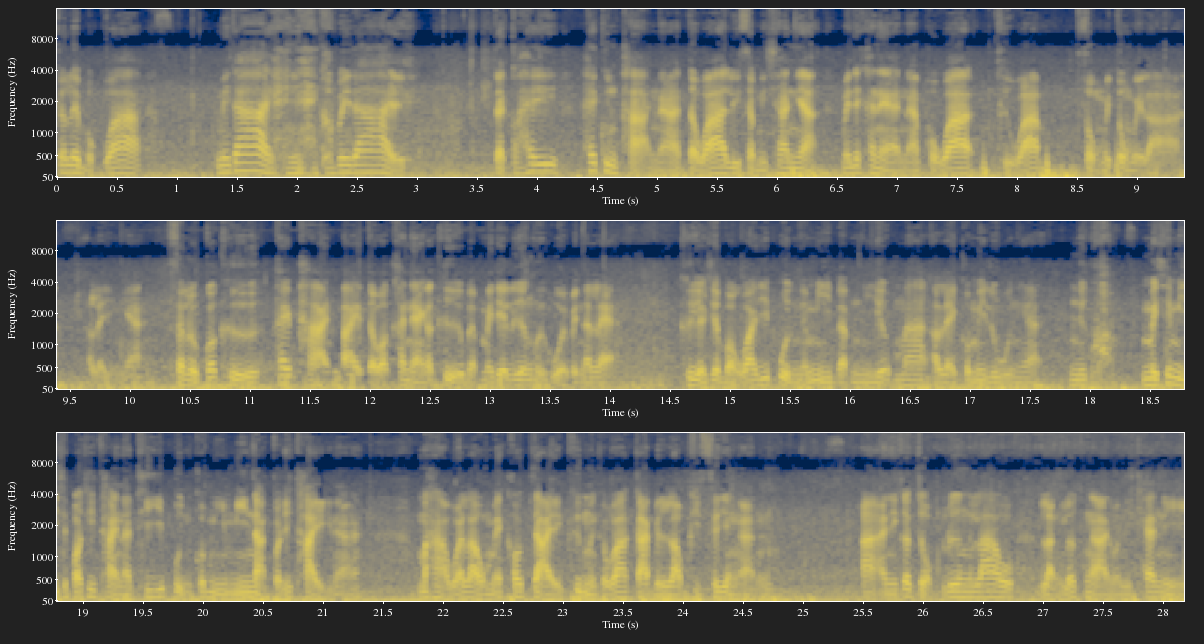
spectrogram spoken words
ก็เลยบอกว่าไม่ได้ยังไงก็ไม่ได้ แต่ก็ให้ให้คุณผ่านนะ แต่ว่า resubmission เนี่ยไม่ได้คะแนนนะ เพราะว่าถือว่าส่งไม่ตรงเวลาอะไรอย่างเงี้ยสรุปก็คือให้ผ่านไปแต่ว่าคะแนนก็คือแบบไม่ได้เรื่องห่วยๆไปนั่นแหละ คืออยากจะบอกว่าญี่ปุ่นเนี่ยมีแบบนี้เยอะมากอะไรก็ไม่รู้เนี่ยนึกว่าไม่ใช่มีเฉพาะที่ไทยนะที่ญี่ปุ่นก็มีมีหนักกว่าที่ไทยนะ มาหาว่าเราไม่เข้าใจคือเหมือนกับว่ากลายเป็นเราผิดซะอย่างนั้นอะอันนี้ก็จบเรื่องเล่าหลังเลิกงานวันนี้แค่นี้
